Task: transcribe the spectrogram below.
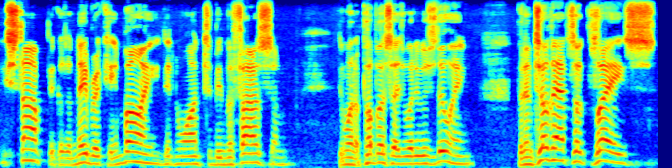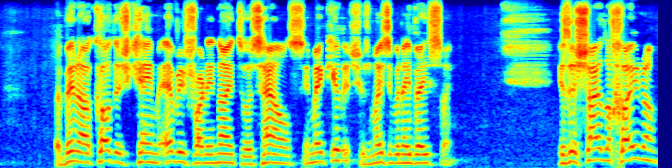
He stopped because a neighbor came by, he didn't want to be Mefarsim, didn't want to publicize what he was doing. But until that took place, Rabbeinu HaKodesh came every Friday night to his house. He made Kiddush. He was Mesi B'nai Beisai. Is a Shai L'chayra.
